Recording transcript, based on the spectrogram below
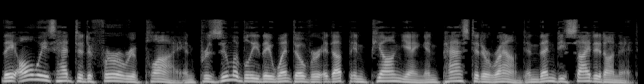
They always had to defer a reply and presumably they went over it up in Pyongyang and passed it around and then decided on it.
